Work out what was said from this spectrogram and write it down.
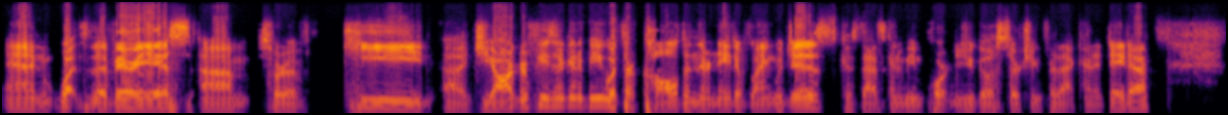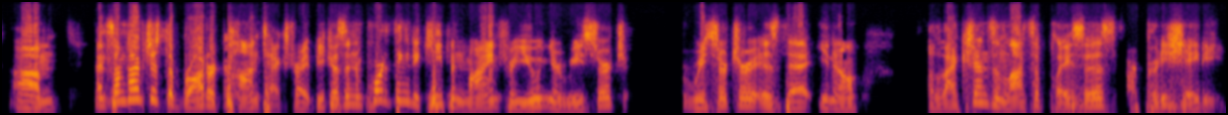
and what the various um, sort of key uh, geographies are going to be, what they're called in their native languages, because that's going to be important as you go searching for that kind of data. Um, and sometimes just the broader context, right? Because an important thing to keep in mind for you and your research researcher is that, you know, elections in lots of places are pretty shady,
